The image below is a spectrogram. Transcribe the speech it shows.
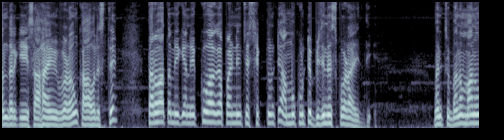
అందరికీ సహాయం ఇవ్వడం కావలిస్తే తర్వాత మీకు ఏమైనా ఎక్కువగా పండించే శక్తి ఉంటే అమ్ముకుంటే బిజినెస్ కూడా అయింది మంచి మనం మనం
